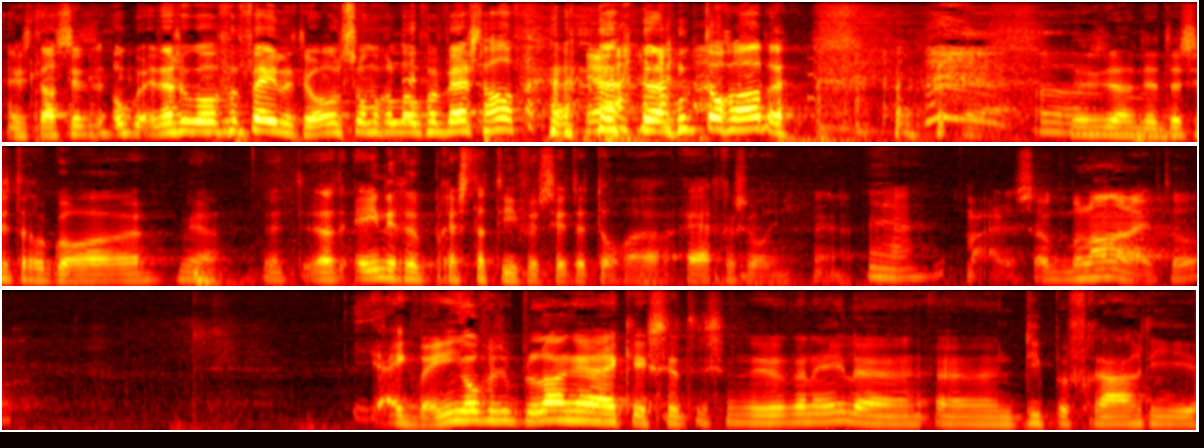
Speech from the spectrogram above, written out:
Dus dat, zit ook, dat is ook wel vervelend hoor, want sommigen lopen best hard. Ja. dat moet ik toch hadden. Dus ja, dat zit er ook wel, eh, ja. Het enige prestatieve zit er toch eh, ergens wel in. Ja. Maar dat is ook belangrijk, toch? Ja, ik weet niet of het belangrijk is. Het is natuurlijk een hele eh, diepe vraag die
